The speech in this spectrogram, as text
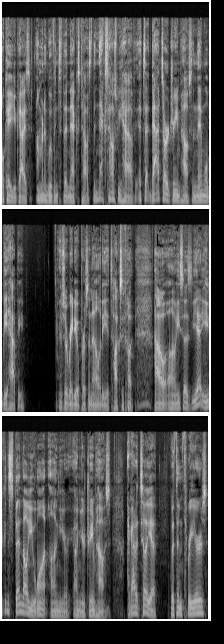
okay, you guys, I'm going to move into the next house. The next house we have, it's a, that's our dream house, and then we'll be happy. There's a radio personality. It talks about how um, he says, "Yeah, you can spend all you want on your on your dream house." I got to tell you, within three years,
